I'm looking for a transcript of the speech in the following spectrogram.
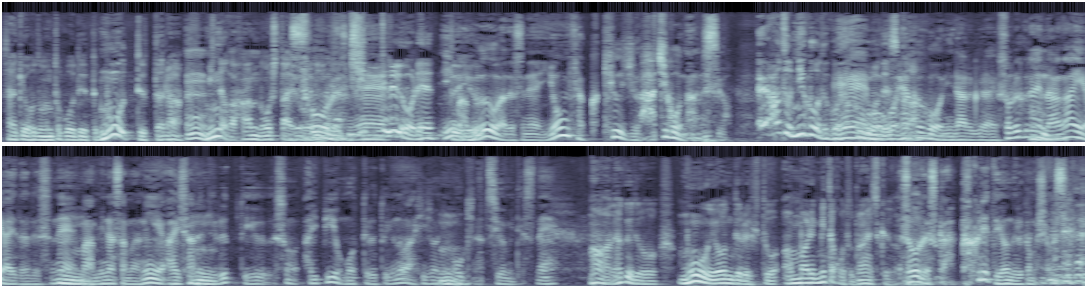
先ほどのところで言うと、ムーって言ったら、みんなが反応したように、そうですね、知ってるよねっていう。今、ムーはですね、498号なんですよ。え、あと2号で500号ですか、えー、500号になるぐらい、それぐらい長い間ですね、うん、まあ皆様に愛されてるっていう、その IP を持ってるというのは非常に大きな強みですね。うんまあ、だけど、もう読んでる人、あんまり見たことないですけど、ね、そうですか、隠れて読んでるかもしれません。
